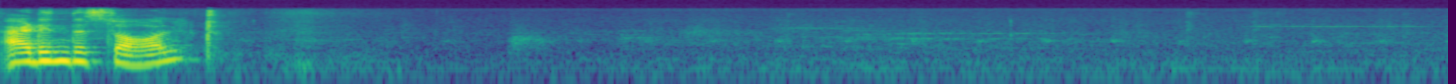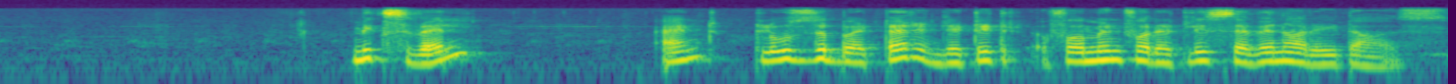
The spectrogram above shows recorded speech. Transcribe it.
Add in the salt. Mix well and close the batter and let it ferment for at least 7 or 8 hours.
